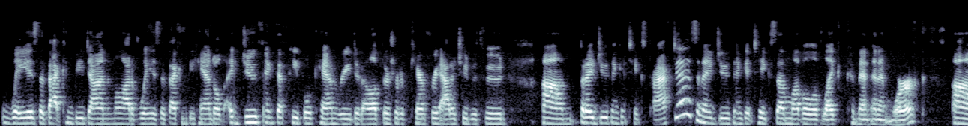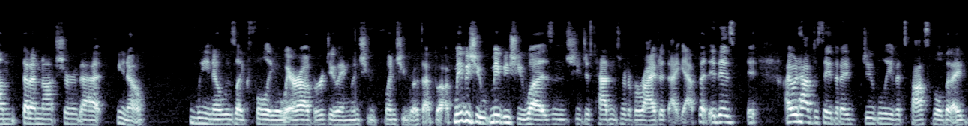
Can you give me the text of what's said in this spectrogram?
ways that that can be done and a lot of ways that that can be handled. I do think that people can redevelop their sort of carefree attitude with food. Um, but I do think it takes practice and I do think it takes some level of like commitment and work um, that I'm not sure that, you know, Lena was like fully aware of or doing when she when she wrote that book. Maybe she maybe she was and she just hadn't sort of arrived at that yet. But it is it, I would have to say that I do believe it's possible, but I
